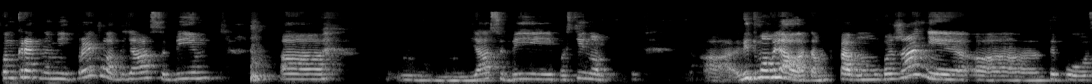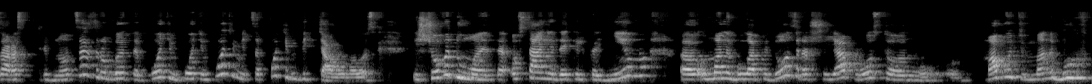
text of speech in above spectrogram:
конкретно мій приклад, я собі. Я собі постійно відмовляла там в певному бажанні, типу, зараз потрібно це зробити, потім, потім, потім, і це потім відтягувалось. І що ви думаєте? Останні декілька днів е, у мене була підозра, що я просто, ну, мабуть, в мене був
